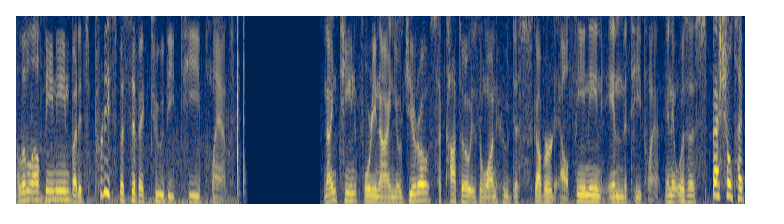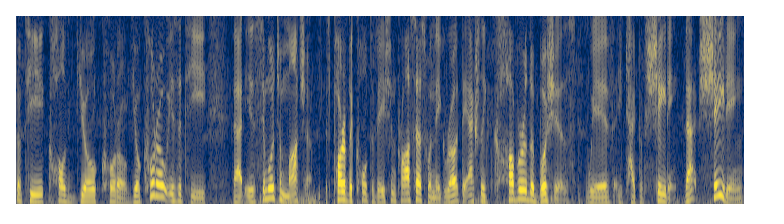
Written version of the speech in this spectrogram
a little L-theanine, but it's pretty specific to the tea plant. 1949, Yajiro Sakato is the one who discovered L-theanine in the tea plant. And it was a special type of tea called Gyokuro. Gyokuro is a tea that is similar to matcha. As part of the cultivation process, when they grow it, they actually cover the bushes with a type of shading. That shading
